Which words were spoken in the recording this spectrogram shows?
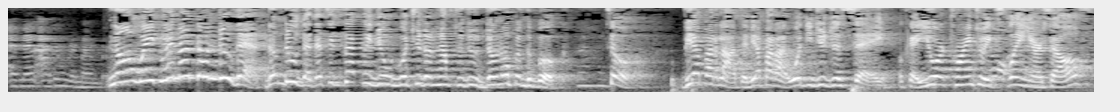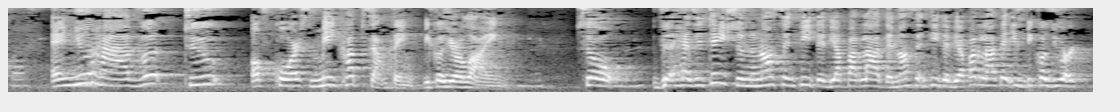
And then I don't remember. No, wait, wait, no, don't do that. Don't do that. That's exactly what you don't have to do. Don't open the book. Mm-hmm. So, via parlate, via parlate. What did you just say? Okay, you are trying to explain no. yourself, no. and you have to, of course, make up something because you're lying. So, mm-hmm. the hesitation, non sentite, via parlate, non sentite, via parlate, is because you are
